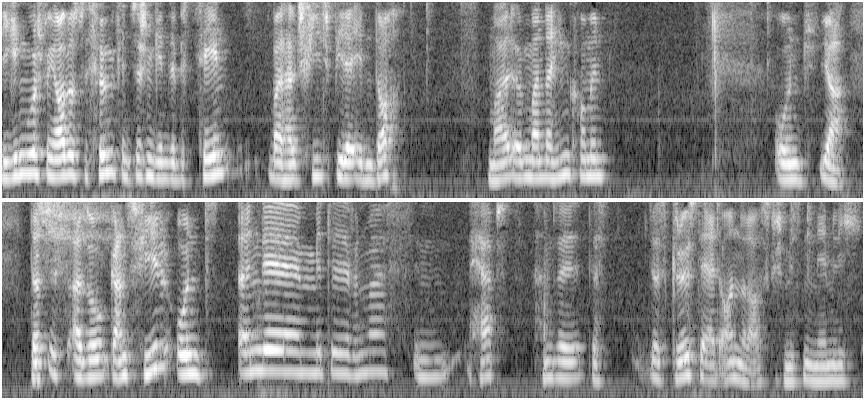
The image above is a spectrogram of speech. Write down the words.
Die gingen ursprünglich auch bloß bis 5, inzwischen gehen sie bis 10, weil halt viel Spieler eben doch mal irgendwann dahin kommen. Und ja, das ist also ganz viel. Und Ende, Mitte, wann war es? Im Herbst haben sie das, das größte Add-on rausgeschmissen, nämlich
